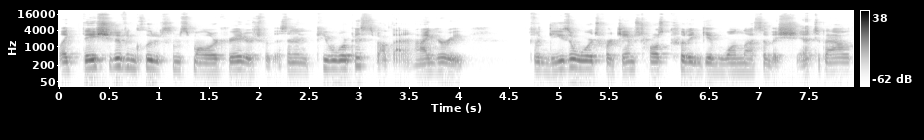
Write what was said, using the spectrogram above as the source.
Like they should have included some smaller creators for this, and people were pissed about that, and I agree. For these awards where James Charles couldn't give one less of a shit about,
